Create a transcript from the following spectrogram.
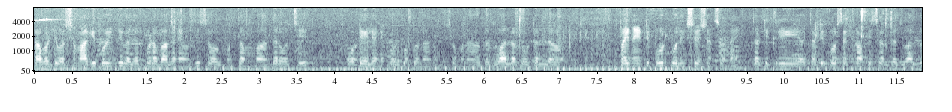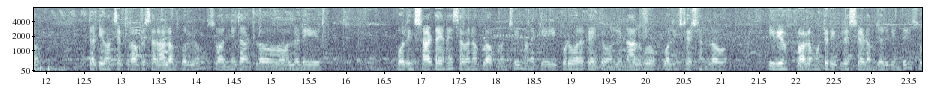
కాబట్టి వర్షం ఆగిపోయింది వెదర్ కూడా బాగానే ఉంది. సో మొత్తం అందరూ వచ్చి ఓట్ కోరుకుంటున్నాను. సో మన గద్వాల్లో total five ninety four polling stations ఉన్నాయి. Thirty three thirty four sector officer గద్వాల్లో థర్టీ వన్ సెక్టర్ ఆఫీసర్ ఆలంపూర్లో. సో అన్ని దాంట్లో ఆల్రెడీ పోలింగ్ స్టార్ట్ అయినాయి. సెవెన్ ఓ క్లాక్ నుంచి మనకి ఇప్పుడు వరకు అయితే ఓన్లీ నాలుగు పోలింగ్ స్టేషన్లో ఈవీఎంస్ ప్రాబ్లం ఉంటే రీప్లేస్ చేయడం జరిగింది. సో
